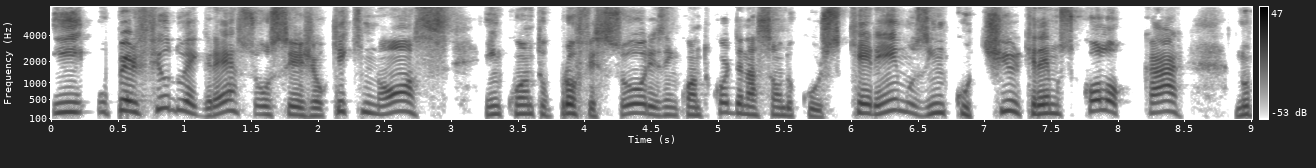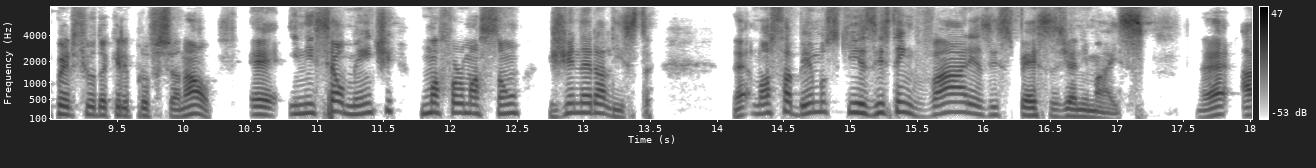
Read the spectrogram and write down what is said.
E o perfil do egresso, ou seja, o que, que nós, enquanto professores, enquanto coordenação do curso, queremos incutir, queremos colocar no perfil daquele profissional, é inicialmente uma formação generalista. Né? Nós sabemos que existem várias espécies de animais. Né? A,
